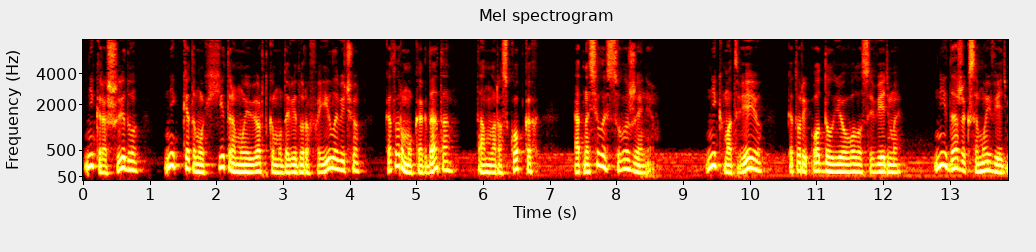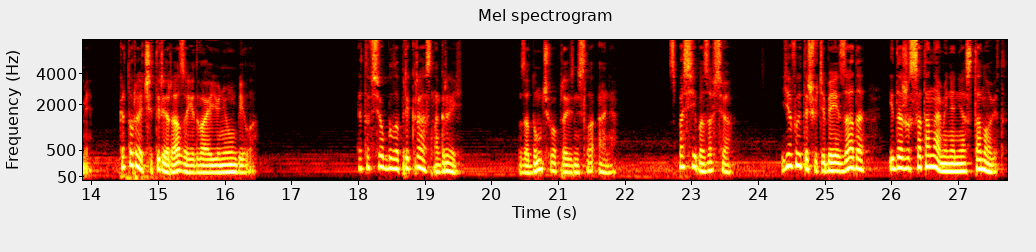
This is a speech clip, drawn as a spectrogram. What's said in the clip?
Ни к Рашиду, ни к этому хитрому и верткому Давиду Рафаиловичу, которому когда-то, там на раскопках, относилась с уважением. Ни к Матвею, который отдал ее волосы ведьмы, ни даже к самой ведьме, которая четыре раза едва ее не убила. «Это все было прекрасно, Грей», – задумчиво произнесла Аня. «Спасибо за все. Я вытащу тебя из ада, и даже сатана меня не остановит».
